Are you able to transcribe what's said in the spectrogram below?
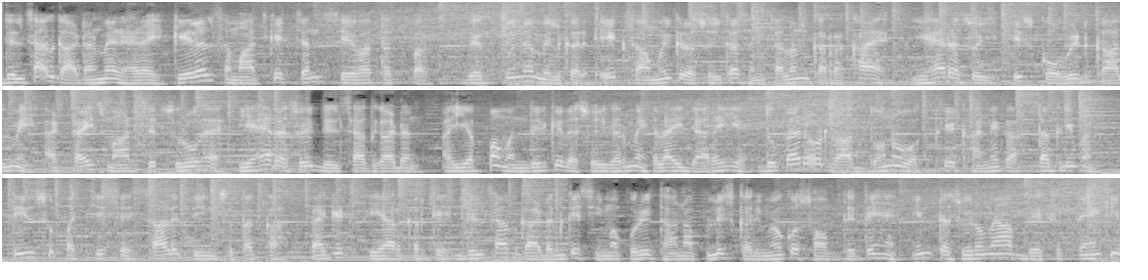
Dilshad Garden में रह रहे केरल समाज के चंद सेवा तत्पर व्यक्तियों ने मिलकर एक सामूहिक रसोई का संचालन कर रखा है। यह रसोई इस कोविड काल में 28 मार्च से शुरू है। यह रसोई दिलसाद गार्डन, अयप्पा मंदिर के रसोई घर में चलाई जा रही है। दोपहर और रात दोनों वक्त के खाने का तकरीबन 325 से साढ़े तीन सौ तक का पैकेट तैयार करके दिलसाद गार्डन के सीमापुरी थाना पुलिस कर्मियों को सौंप देते हैं। इन तस्वीरों में आप देख सकते हैं कि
